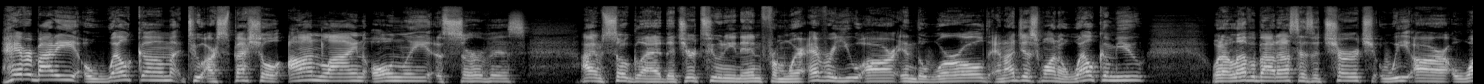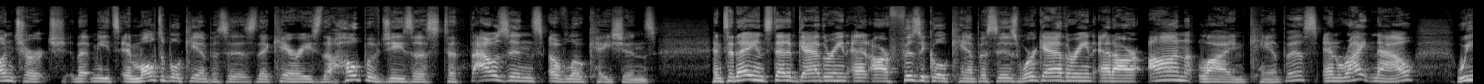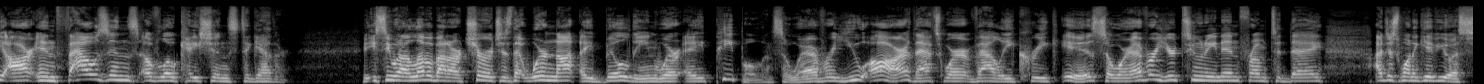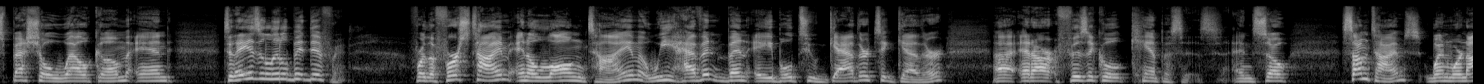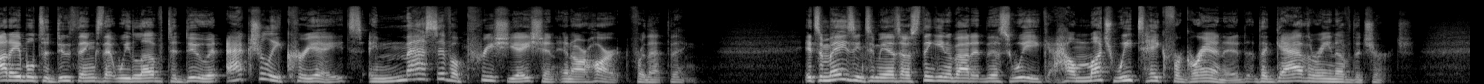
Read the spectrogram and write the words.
Hey, everybody, welcome to our special online only service. I am so glad that you're tuning in from wherever you are in the world, and I just want to welcome you. What I love about us as a church, we are one church that meets in multiple campuses that carries the hope of Jesus to thousands of locations. And today, instead of gathering at our physical campuses, we're gathering at our online campus. And right now, we are in thousands of locations together. You see, what I love about our church is that we're not a building, we're a people. And so wherever you are, that's where Valley Creek is. So wherever you're tuning in from today, I just want to give you a special welcome. And today is a little bit different. For the first time in a long time, we haven't been able to gather together uh, at our physical campuses. And so Sometimes, when we're not able to do things that we love to do, it actually creates a massive appreciation in our heart for that thing. It's amazing to me as I was thinking about it this week how much we take for granted the gathering of the church.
